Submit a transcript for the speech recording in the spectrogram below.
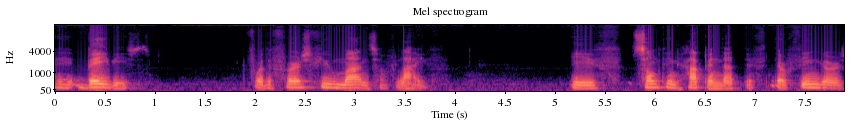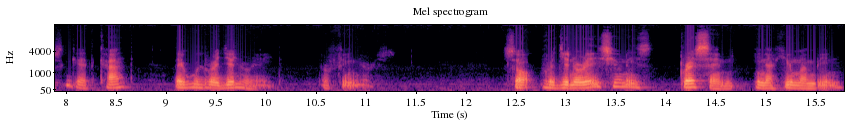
Uh, babies, for the first few months of life, if something happened that the, their fingers get cut, they will regenerate their fingers. So regeneration is present in a human being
